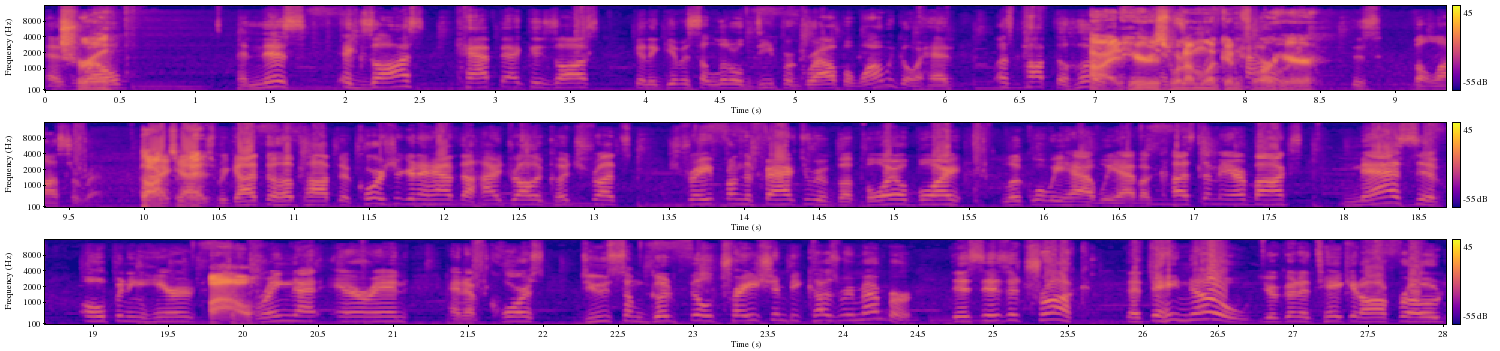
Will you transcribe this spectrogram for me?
as True. well. And this exhaust, catback exhaust, gonna give us a little deeper growl. But why don't we go ahead? Let's pop the hood. All right, here's what I'm looking for here. This Velociraptor. All right, guys, me. we got the hood popped. Of course, you're gonna have the hydraulic hood struts straight from the factory. But boy, oh boy, look what we have. We have a custom airbox, massive opening here wow. to bring that air in and of course do some good filtration because remember, this is a truck that they know you're going to take it off-road.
